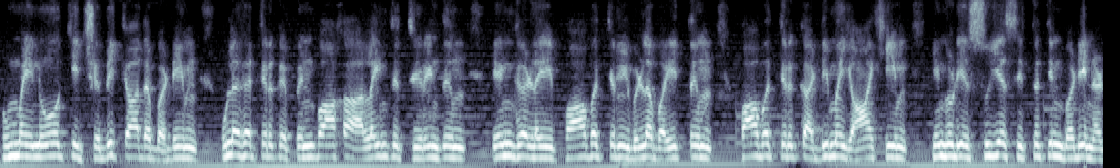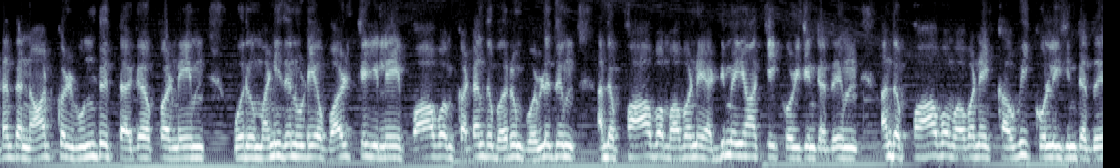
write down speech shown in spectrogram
உம்மை நோக்கி செபிக்காதபடி உலகத்திற்கு பின்பாக அலைந்து திரிந்து எங்களை பாவத்தில் விழ வைத்து பாவத்திற்கு அடிமை ஆகி எங்களுடைய சுய சித்தத்தின்படி நடந்த நாட்கள் உண்டு தகப்பனே. ஒரு மனிதனுடைய வாழ்க்கையிலே பாவம் கடந்து வரும் பொழுது அந்த பாவம் அவனை அடிமையாக்கி கொள்கின்றது. அந்த பாவம் அவனை கவி கொள்கின்றது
